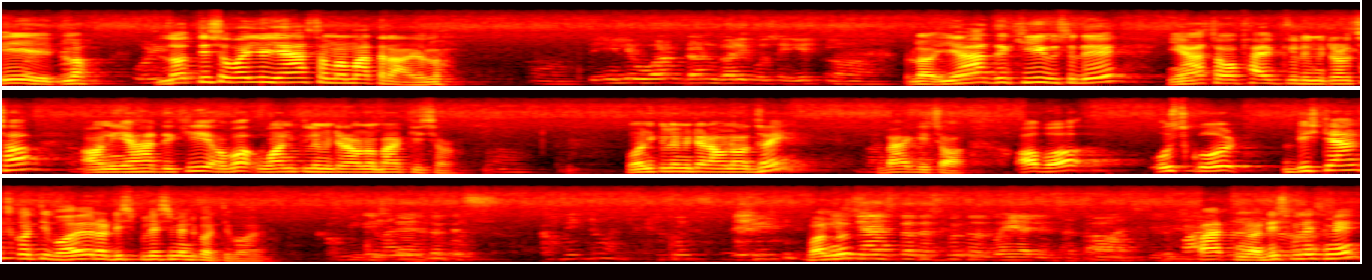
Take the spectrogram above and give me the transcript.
ए ल ल त्यसो भए यो यहाँसम्म मात्र आयो ल। यसले वर्क डन गरेको छ यति। ल यहाँदेखि उसले यहाँसम्म फाइभ किलोमिटर छ अनि यहाँदेखि अब वान किलोमिटर आउन बाँकी छ। वान किलोमिटर आउन अझै बाँकी छ। अब उसको डिस्टेन्स कति भयो र डिस्प्लेसमेन्ट कति भयो? भन्नुहोस्। डिस्टेन्स त त्यसको त भइहाल्यो नि सर पाँच किलो पाँच मिनट डिस्प्लेसमेन्ट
